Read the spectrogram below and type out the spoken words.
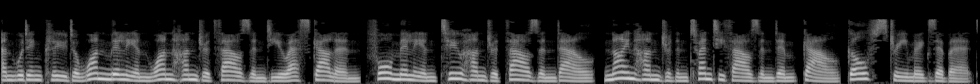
and would include a 1,100,000 US gallon, 4,200,000 L, 920,000 imp gal Gulfstream exhibit.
